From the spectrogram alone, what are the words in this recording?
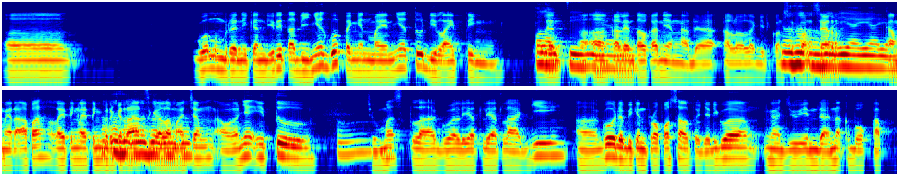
eh gue memberanikan diri. Tadinya gue pengen mainnya tuh di lighting. Oh, lighting, ah, ya. kalian tahu kan yang ada kalau lagi di konser-konser ah, iya, iya, iya. kamera apa lighting-lighting bergerak segala macam. Awalnya itu. Oh. Cuma setelah gue lihat-lihat lagi, gue udah bikin proposal tuh. Jadi gue ngajuin dana ke bokap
